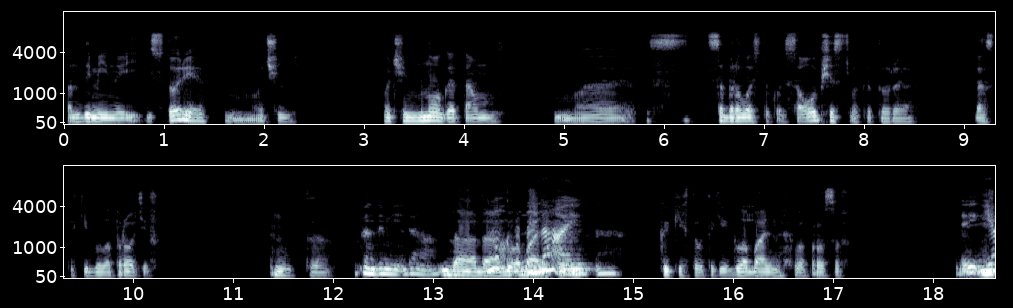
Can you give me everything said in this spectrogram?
пандемийной истории очень, очень много там э, собралось такое сообщество, которое как раз-таки было против. Вот, э, Пандемии, да. Да, да, ну, глобальных, да, и... каких-то вот таких глобальных вопросов. Э, я,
